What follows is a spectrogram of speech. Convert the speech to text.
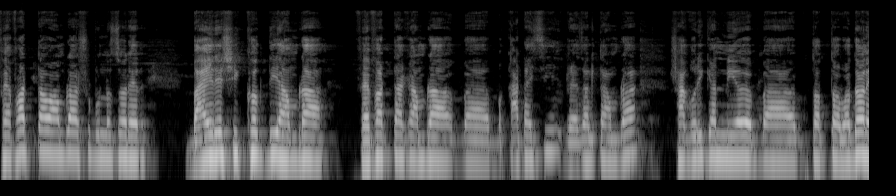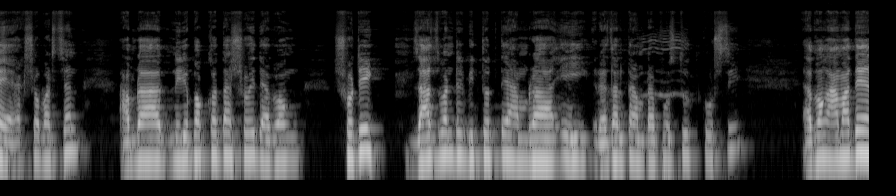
পেপারটাও আমরা সুবর্ণচরের বাইরে শিক্ষক দিয়ে আমরা পেপারটাকে আমরা কাটাইছি। রেজাল্টটা আমরা সাগরিকার নিয়ে তত্ত্বাবধানে একশো পার্সেন্ট আমরা নিরপেক্ষতার সহিত এবং সঠিক জাজমেন্টের ভিত্তিতে আমরা এই রেজাল্টটা আমরা প্রস্তুত করছি। এবং আমাদের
